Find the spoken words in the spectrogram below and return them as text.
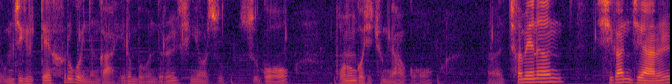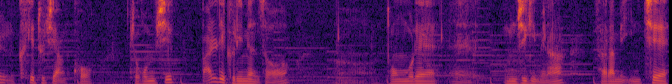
움직일 때 흐르고 있는가 이런 부분들을 신경을 쓰, 쓰고 보는 것이 중요하고 어, 처음에는 시간 제한을 크게 두지 않고 조금씩 빨리 그리면서 어, 동물의 에, 움직임이나 사람의 인체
